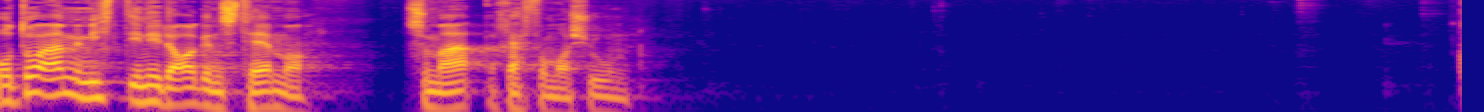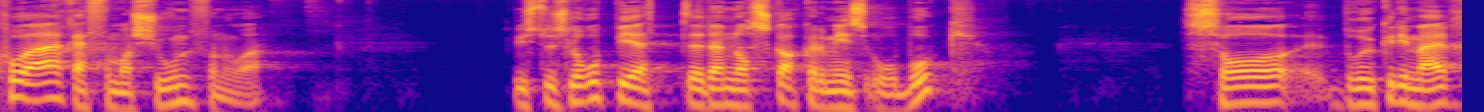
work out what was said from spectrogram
Og Da er vi midt inne i dagens tema, som er reformasjon. Hva er reformasjon for noe? Hvis du slår opp i et, Den norske akademis ordbok, så bruker de mer,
